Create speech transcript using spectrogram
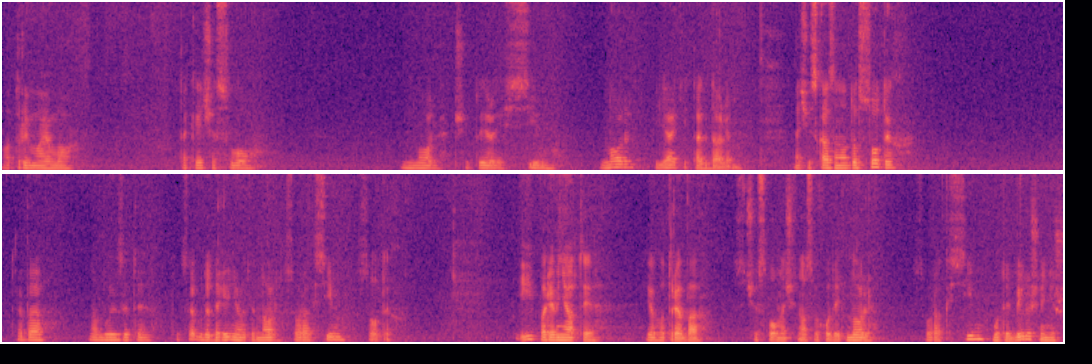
Отримаємо таке число 0, 4, 7, 0, 5 і так далі. Значить, сказано до сотих. Треба наблизити, то це буде дорівнювати 0,47 сотих. І порівняти його треба з числом, значить у нас виходить 0,47 буде більше, ніж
